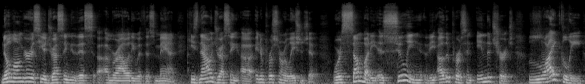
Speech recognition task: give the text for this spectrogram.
No longer is he addressing this uh, morality with this man. He's now addressing uh, interpersonal relationship where somebody is suing the other person in the church, likely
